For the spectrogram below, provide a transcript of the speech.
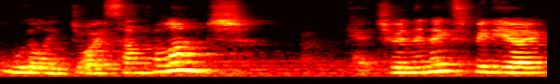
we'll enjoy some for lunch. Catch you in the next video.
